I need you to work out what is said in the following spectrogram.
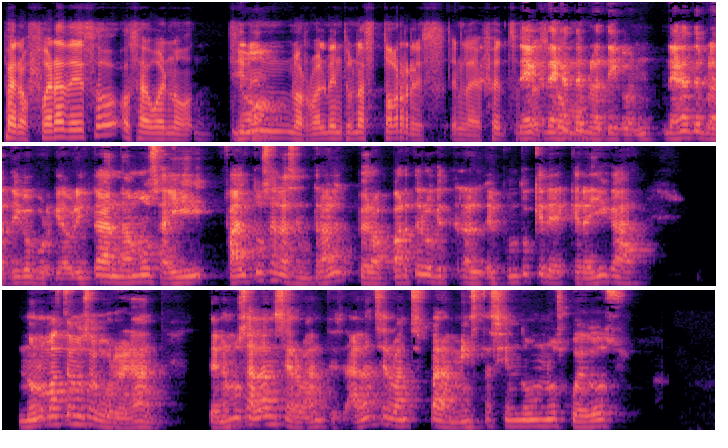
Pero fuera de eso, o sea, bueno, tienen normalmente unas torres en la defensa. déjate platico, déjate platico, porque ahorita andamos ahí faltos en la central, pero aparte lo que el punto que quería llegar, no nomás tenemos a Gorrerán, tenemos a Alan Cervantes. Alan Cervantes para mí está haciendo unos juegos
